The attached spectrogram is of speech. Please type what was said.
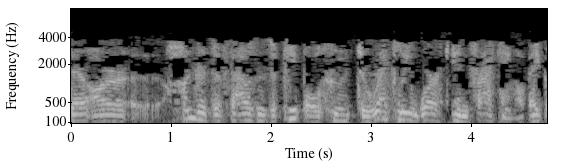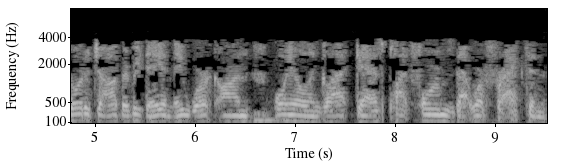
there are uh, hundreds of thousands of people who directly work in fracking. They go to job every day and they work on oil and gas platforms that were fracked. And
